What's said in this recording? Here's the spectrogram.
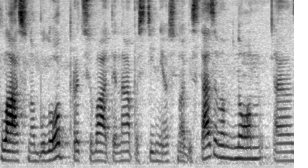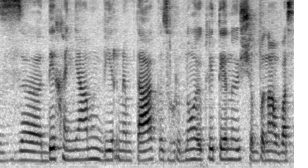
класно було б працювати на постійній основі з тазовим дном, е, з диханням вірним, так, з грудною клітиною, щоб вона у вас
